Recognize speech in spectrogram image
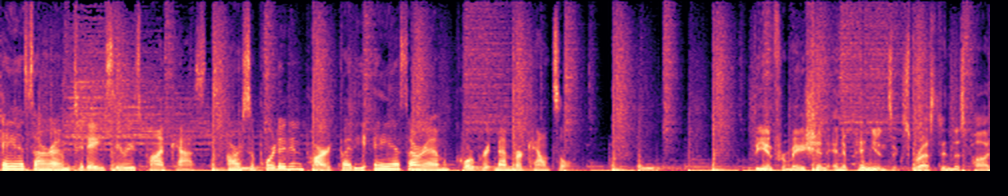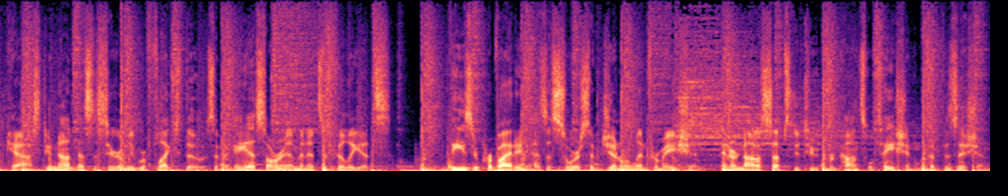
ASRM Today series podcasts are supported in part by the ASRM Corporate Member Council. The information and opinions expressed in this podcast do not necessarily reflect those of ASRM and its affiliates. These are provided as a source of general information and are not a substitute for consultation with a physician.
